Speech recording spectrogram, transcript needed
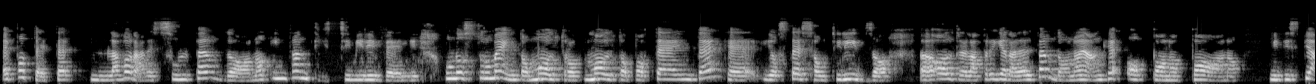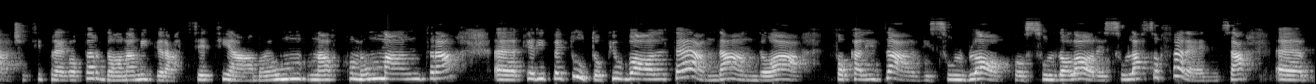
e potete lavorare sul perdono in tantissimi livelli. Uno strumento molto molto potente che io stessa utilizzo eh, oltre la preghiera del perdono è anche Oponopono mi dispiace, ti prego, perdonami, grazie, ti amo, è un, una, come un mantra eh, che ripetuto più volte andando a focalizzarvi sul blocco, sul dolore, sulla sofferenza eh,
